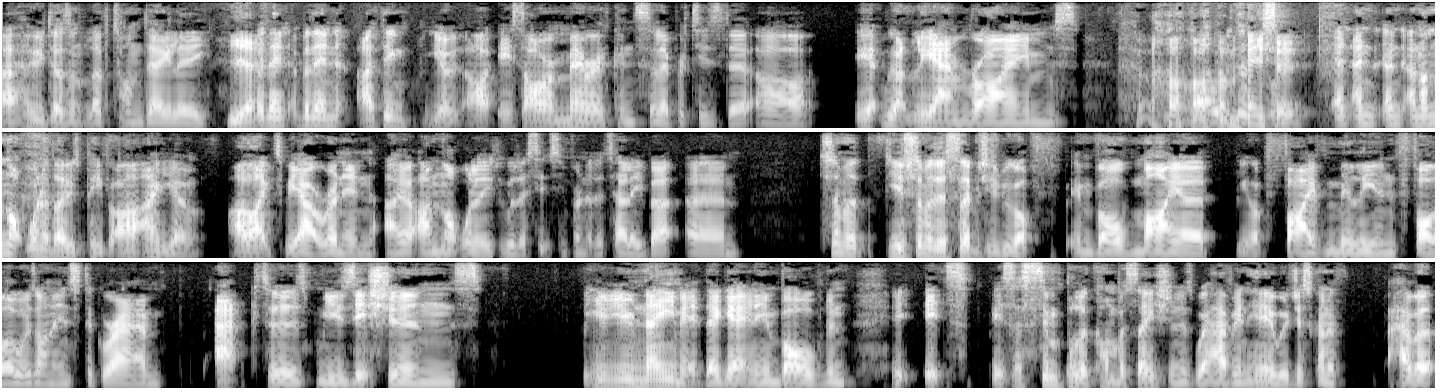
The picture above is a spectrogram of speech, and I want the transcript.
Uh, who doesn't love Tom Daley? Yeah. But then, but then I think you know uh, it's our American celebrities that are. We got LeAnn Rimes. Oh, amazing! and, and and and I'm not one of those people. I, I you know I like to be out running. I, I'm not one of those people that sits in front of the telly. But um, some of you know, some of the celebrities we got involved. Maya, you got five million followers on Instagram. Actors, musicians, you, you name it, they're getting involved, and it, it's it's a simpler conversation as we're having here. We're just kind of have a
